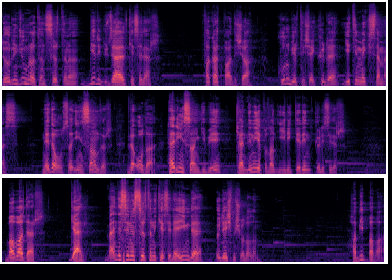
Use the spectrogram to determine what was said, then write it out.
4. Murat'ın sırtını bir güzel keseler. Fakat padişah kuru bir teşekkürle yetinmek istemez. Ne de olsa insandır ve o da her insan gibi kendine yapılan iyiliklerin kölesidir. Baba der, gel ben de senin sırtını keseleyeyim de ödeşmiş olalım. Habib Baba,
